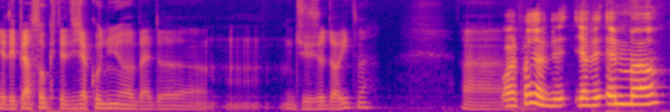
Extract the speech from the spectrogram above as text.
Il y a des persos qui étaient déjà connus bah, de du jeu de rythme. Euh, ouais, après, il y avait, il y avait Emma,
